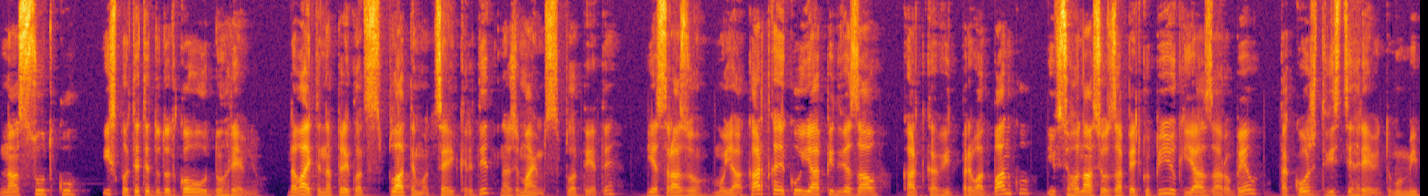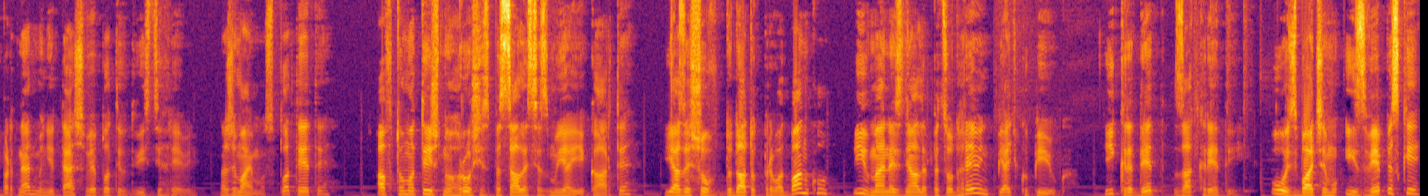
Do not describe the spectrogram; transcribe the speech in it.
на сутку і сплатити додатково 1 гривню. Давайте, наприклад, сплатимо цей кредит, нажимаємо сплатити. Є сразу моя картка, яку я підв'язав, картка від Приватбанку. І всього-навсього за 5 копійок я заробив також 200 гривень, тому мій партнер мені теж виплатив 200 гривень. Нажимаємо сплатити. Автоматично гроші списалися з моєї карти. Я зайшов в додаток Приватбанку і в мене зняли 500 гривень 5 копійок. І кредит закритий. Ось бачимо із виписки,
